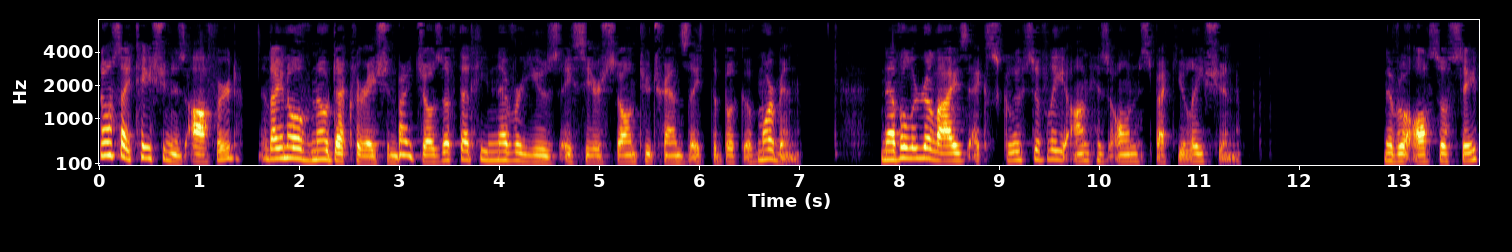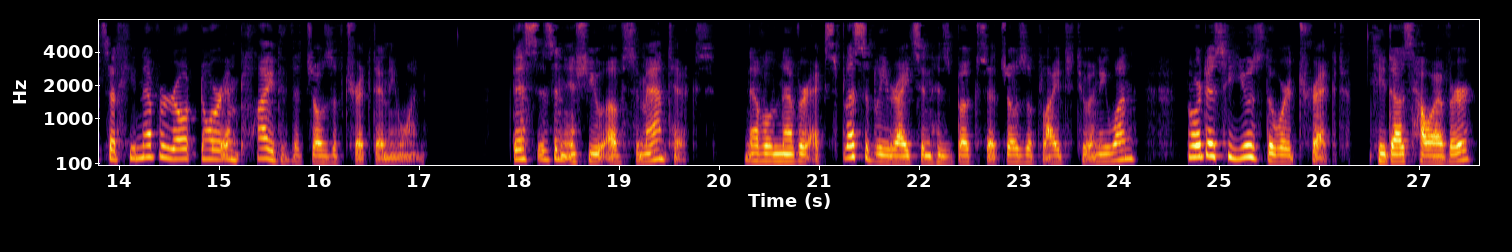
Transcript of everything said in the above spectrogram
No citation is offered, and I know of no declaration by Joseph that he never used a seer stone to translate the Book of Mormon. Neville relies exclusively on his own speculation. Neville also states that he never wrote nor implied that Joseph tricked anyone. This is an issue of semantics. Neville never explicitly writes in his books that Joseph lied to anyone, nor does he use the word tricked. He does, however,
